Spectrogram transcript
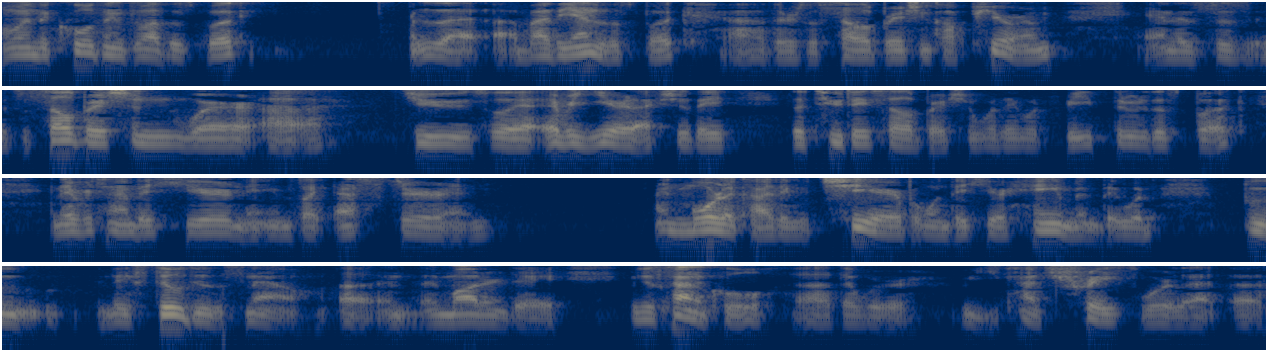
one of the cool things about this book is that uh, by the end of this book, uh, there's a celebration called Purim, and is it's a celebration where uh, Jews, well, every year actually, they the two day celebration where they would read through this book, and every time they hear names like Esther and and Mordecai, they would cheer, but when they hear Haman, they would boo. And they still do this now uh, in, in, modern day, which is kind of cool uh, that we're we kind of trace where that uh,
